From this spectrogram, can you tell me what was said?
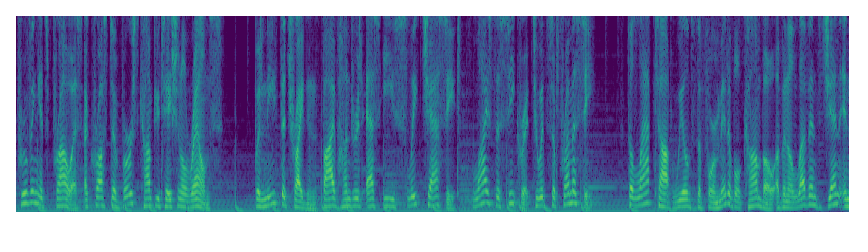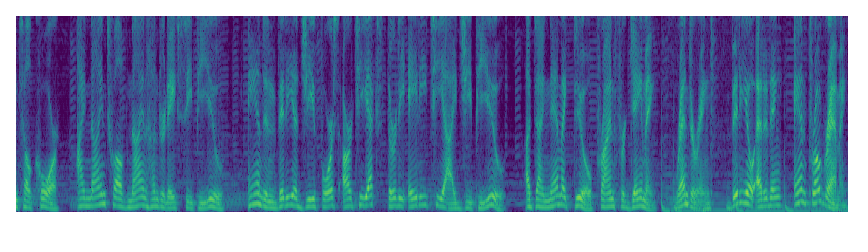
proving its prowess across diverse computational realms. Beneath the Triton 500 SE's sleek chassis lies the secret to its supremacy. The laptop wields the formidable combo of an 11th Gen Intel Core i9-12900H CPU and NVIDIA GeForce RTX 3080 Ti GPU, a dynamic duo primed for gaming, rendering, video editing, and programming.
